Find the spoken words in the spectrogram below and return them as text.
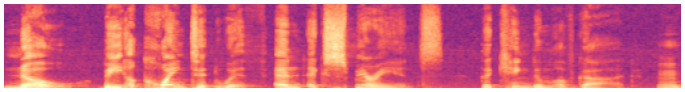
know, be acquainted with, and experience the kingdom of God. Mm.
